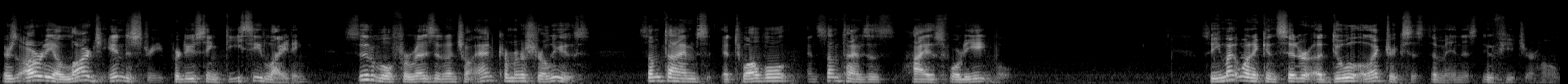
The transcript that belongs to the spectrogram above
There's already a large industry producing DC lighting suitable for residential and commercial use, sometimes at 12 volt and sometimes as high as 48 volt. So you might want to consider a dual electric system in this new future home.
